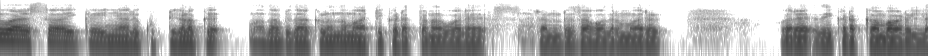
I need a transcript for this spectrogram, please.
വയസ്സായി കഴിഞ്ഞാൽ കുട്ടികളൊക്കെ മാതാപിതാക്കളിൽ നിന്ന് മാറ്റിക്കിടത്തണ പോലെ രണ്ട് സഹോദരന്മാർ വരെ ഇത് കിടക്കാൻ പാടില്ല.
